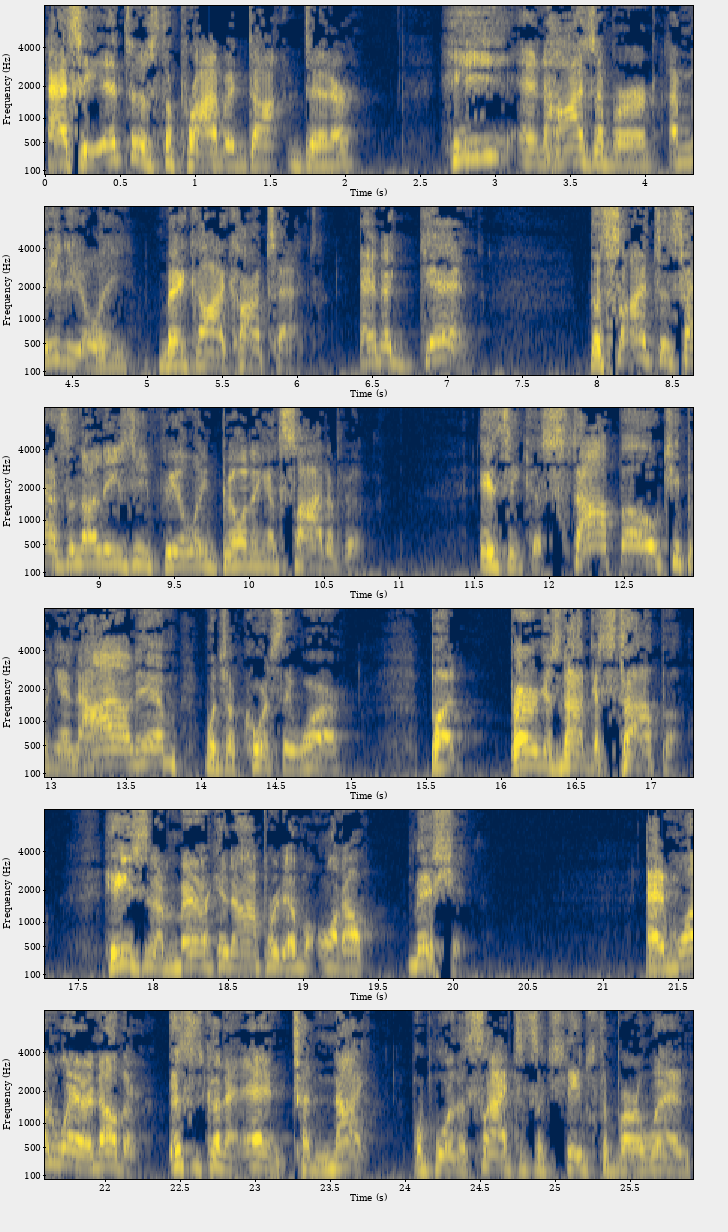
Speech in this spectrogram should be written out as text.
As he enters the private dinner, he and Heisenberg immediately make eye contact. And again, the scientist has an uneasy feeling building inside of him. Is he Gestapo keeping an eye on him? Which, of course, they were. But Berg is not Gestapo. He's an American operative on a mission. And one way or another, this is going to end tonight before the scientist escapes to Berlin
